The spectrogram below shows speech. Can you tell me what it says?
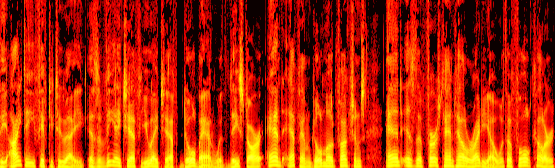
The ID52A is a VHF UHF dual band with D-Star and FM dual mode functions and is the first handheld radio with a full color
